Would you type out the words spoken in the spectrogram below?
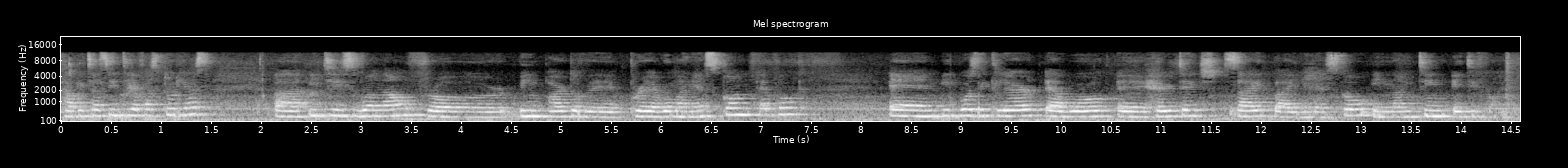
capital city of Asturias. Uh, it is well known for being part of the pre-Romanesque epoch, and it was declared a World uh, Heritage Site by UNESCO in 1985.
